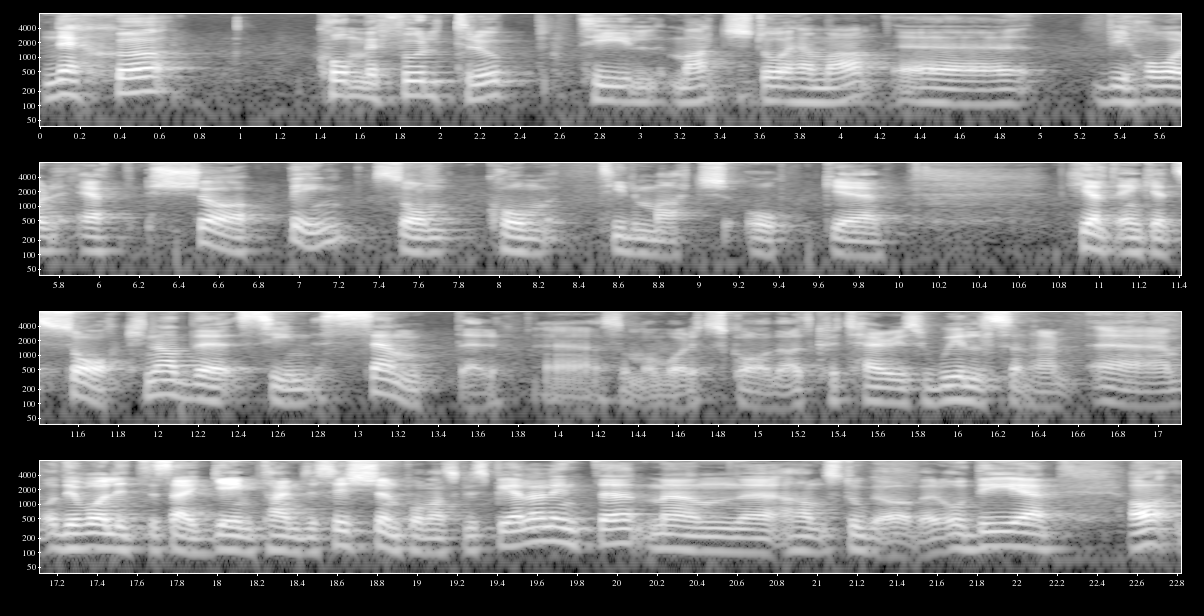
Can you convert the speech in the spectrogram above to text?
Nässjö kom med full trupp till match då hemma. Vi har ett Köping som kom till match och helt enkelt saknade sin center eh, som har varit skadad, Quaterius Wilson här. Eh, och det var lite så här game time decision på om han skulle spela eller inte, men eh, han stod över. Och det, ja,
